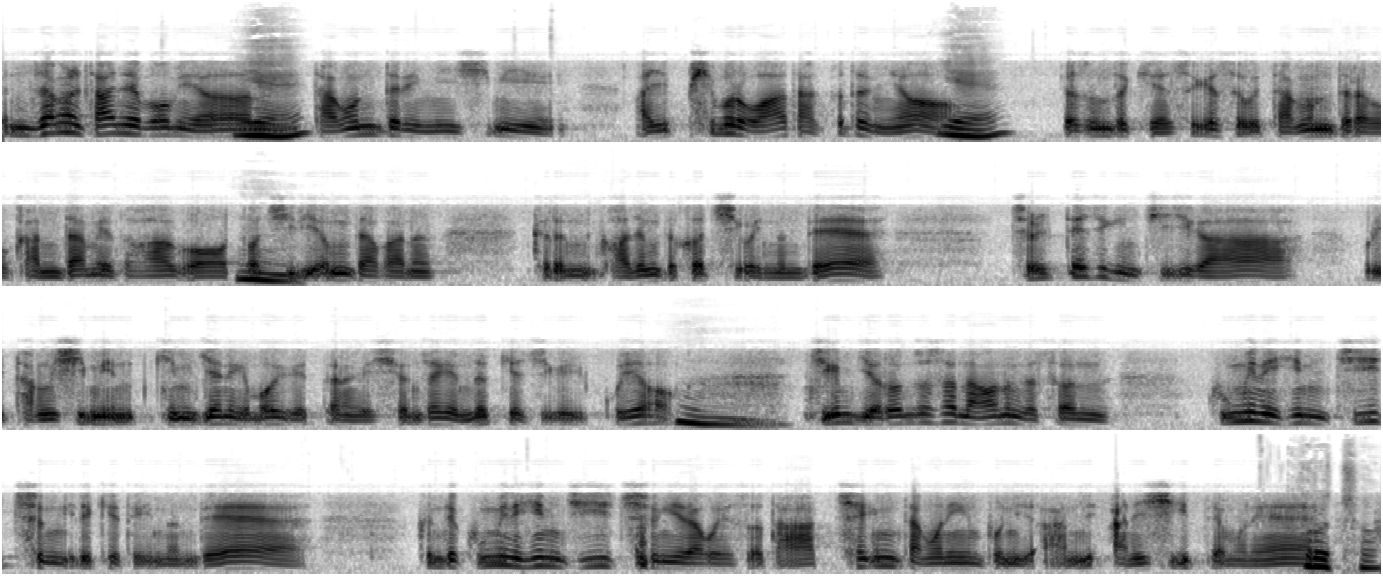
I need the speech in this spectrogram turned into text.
현장을 다녀보면 예. 당원들의 민심이 아주 피부로 와닿거든요. 예. 요즘도 계속해서 우리 당원들하고 간담회도 하고 또 음. 질의응답하는 그런 과정도 거치고 있는데 절대적인 지지가 우리 당 시민 김기현에게 모이겠다는 것이 현장에 느껴지고 있고요. 음. 지금 여론조사 나오는 것은 국민의힘 지지층 이렇게 돼 있는데 근데 국민의힘 지지층이라고 해서 다 책임 당원인 분이 아니, 아니 시기 때문에 그렇죠.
